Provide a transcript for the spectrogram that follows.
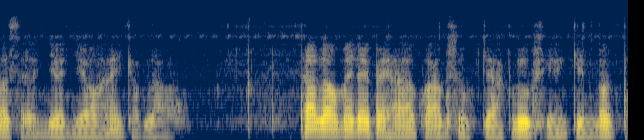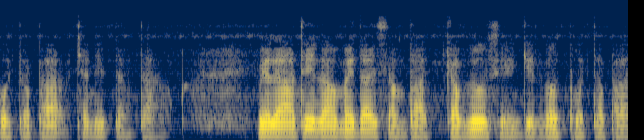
รเสริญเยินยอให้กับเรา ถ้าเราไม่ได้ไปหาความสุขจากรูปเสียงกลิ่นรสผลพระชนิดต่างๆ เวลาที่เราไม่ได้สัมผัสกับรูปเสียงกลิ่นรสผลพระ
